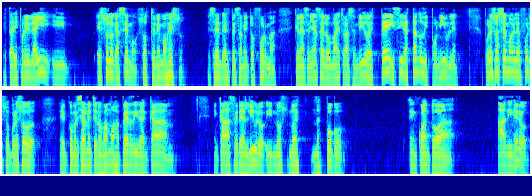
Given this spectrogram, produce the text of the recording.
Está disponible ahí y eso es lo que hacemos, sostenemos eso. Ese es el pensamiento forma, que la enseñanza de los maestros ascendidos esté y siga estando disponible. Por eso hacemos el esfuerzo, por eso eh, comercialmente nos vamos a pérdida en cada, en cada feria del libro y no, es, no es poco en cuanto a, a dinero,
